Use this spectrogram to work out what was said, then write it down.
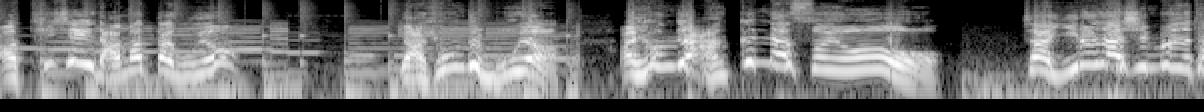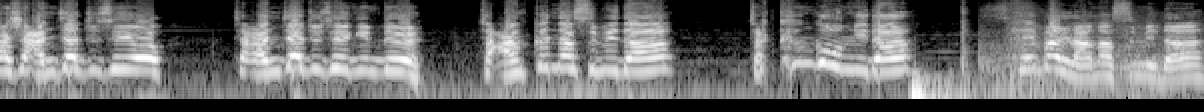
아 TJ 남았다고요? 야 형들 뭐야? 아 형들 안 끝났어요. 자 일어나신 분들 다시 앉아주세요. 자 앉아주세요 형님들. 자 안 끝났습니다. 자 큰 거 옵니다. 세 발 남았습니다.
